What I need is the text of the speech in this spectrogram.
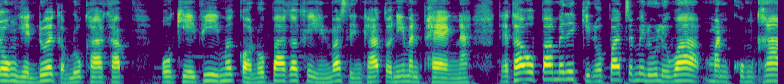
จงเห็นด้วยกับลูกค้าครับ โอเคพี่เมื่อก่อนโอป้าก็เคยเห็นว่าสินค้าตัวนี้มันแพงนะ แต่ถ้าโอป้าไม่ได้กินโอป้าจะไม่รู้เลยว่ามันคุ้มค่า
